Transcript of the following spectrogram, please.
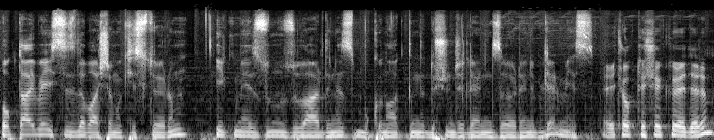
Oktay Bey sizle başlamak istiyorum. İlk mezununuzu verdiniz. Bu konu hakkında düşüncelerinizi öğrenebilir miyiz? E, çok teşekkür ederim.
